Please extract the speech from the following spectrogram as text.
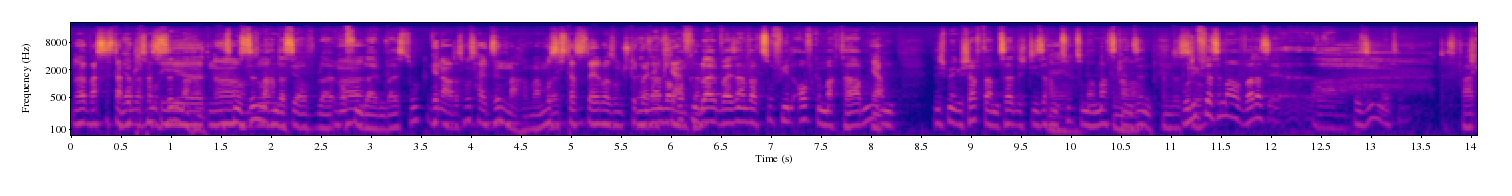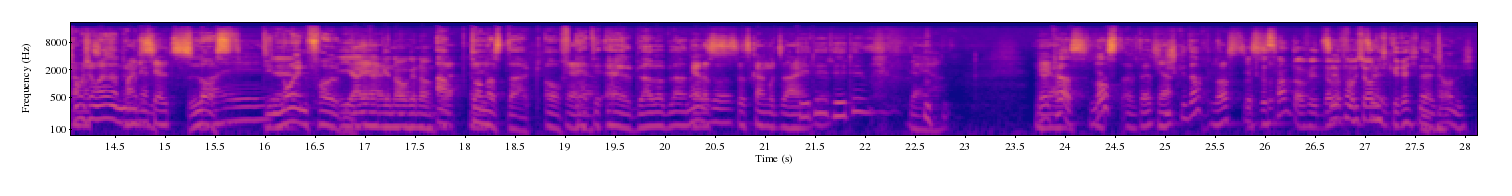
ne, was ist da Mhm. ja, wirklich passiert. Sinn machen. Ne? Das muss Sinn so. machen, dass sie aufblei Ne? offen bleiben, weißt du? Genau, das muss halt Sinn machen. Man muss sich das selber so ein Stück Wenn weit sie einfach erklären offen können. bleiben, weil sie einfach zu viel aufgemacht haben Ja. und nicht mehr geschafft haben, zeitlich die Sachen Ja, ja. zuzumachen, macht es Genau. keinen Sinn. Wo lief so- das immer? War das äh, sieben jetzt? Das war Ich damals erinnern, mein immer RTL dieses 2. Lost, die Ja. neuen Folgen. Ja, ja, genau, genau. Ja, Ab Donnerstag auf Ja, ja. RTL, bla bla bla. Ne? Ja, das, das kann gut sein. Ja, ja. ja, krass. Lost, Alter, hätte ich Ja. nicht gedacht. Lost ist, Interessant auf jeden Fall. Damit habe ich auch nicht gerechnet. Nee, ich auch nicht.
